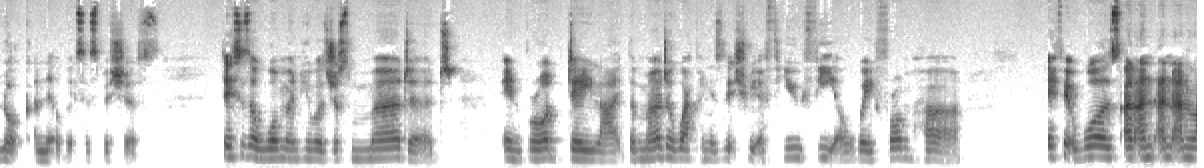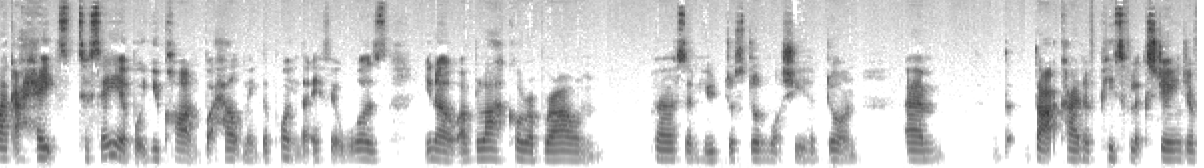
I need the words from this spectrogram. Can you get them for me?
look a little bit suspicious. This is a woman who was just murdered in broad daylight. The murder weapon is literally a few feet away from her. If it was, and, and, and, and like I hate to say it, but you can't but help make the point that if it was, you know, a black or a brown person who'd just done what she had done, um, that kind of peaceful exchange of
